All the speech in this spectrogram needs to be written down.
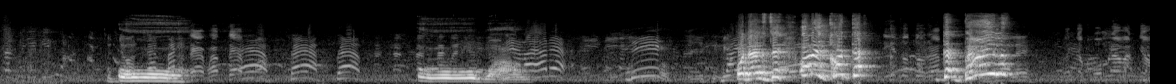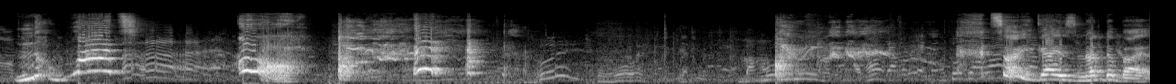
อืมผมไม่เคยกินรสชาตินี้เลยอ่ะ Oh, แซ่บแซ่บแซ่บ oh นี่อะไร wow. ฮะเนี่ย ดี Oh, that is the. Oh my god, that. That bile. No, what? Oh. บังมือนี่เอาเอาตัวยาว Sorry, guys, not the เ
